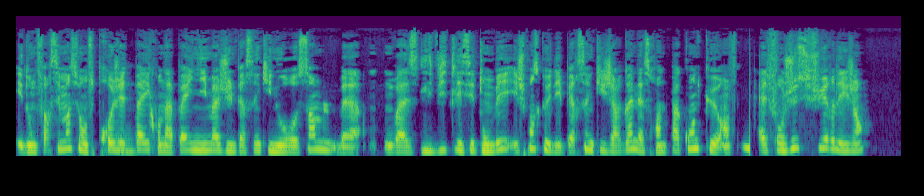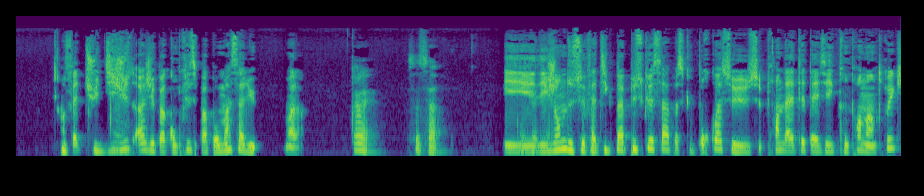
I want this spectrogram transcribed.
et donc forcément si on se projette pas et qu'on n'a pas une image d'une personne qui nous ressemble bah, on va vite laisser tomber. Et je pense que des personnes qui jargonnent elles se rendent pas compte que en fait, elles font juste fuir les gens. En fait tu dis juste ah j'ai pas compris c'est pas pour moi salut. Voilà. Ouais c'est ça et les gens ne se fatiguent pas plus que ça parce que pourquoi se, se prendre la tête à essayer de comprendre un truc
